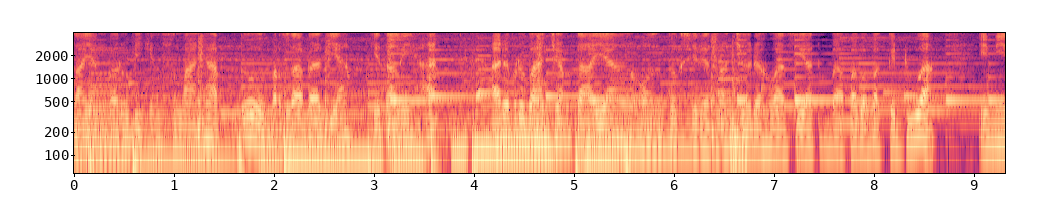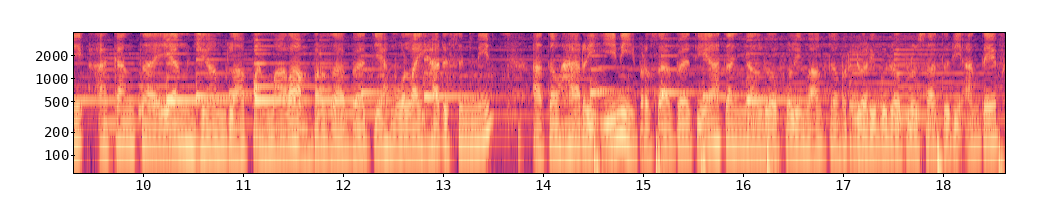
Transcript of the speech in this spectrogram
tayang baru bikin semangat. Tuh, persahabat ya, kita lihat ada perubahan jam tayang untuk sinetron jodoh wasiat bapak-bapak kedua. Ini akan tayang jam 8 malam. Persahabat ya Mulai hari Senin atau hari ini. Persahabat ya Tanggal 25 Oktober 2021 di Antv.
